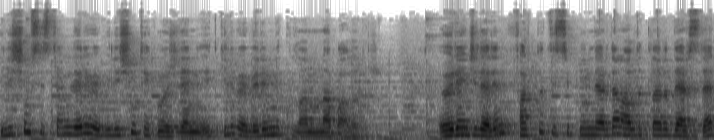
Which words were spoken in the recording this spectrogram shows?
bilişim sistemleri ve bilişim teknolojilerinin etkili ve verimli kullanımına bağlıdır. Öğrencilerin farklı disiplinlerden aldıkları dersler,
